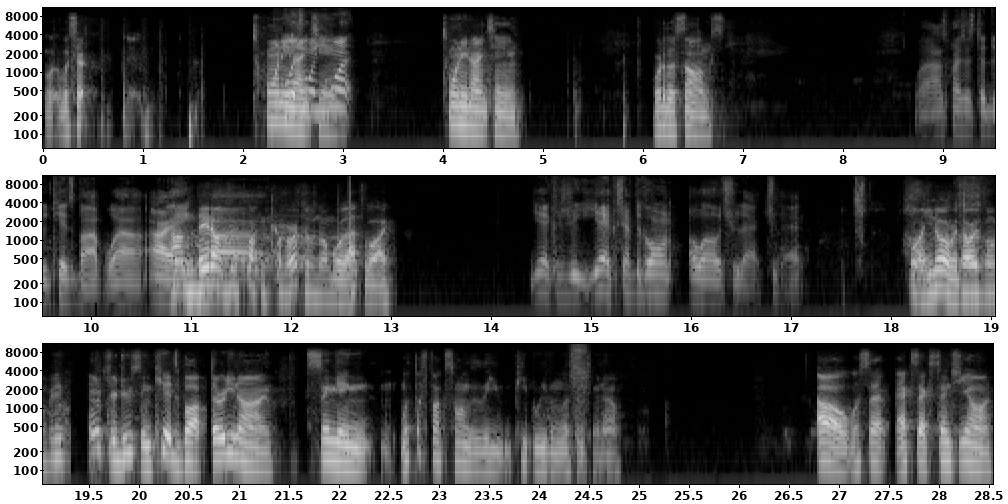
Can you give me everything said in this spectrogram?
What's your Which one you 2019? want? 2019. What are the songs? Well, I'm surprised they still do Kidz Bop. Wow. All right. Um, they don't uh, do fucking commercials no more. That's why. Yeah, cause you yeah, cause you have to go on. Oh well, true that, true that. Come on, you know what retarded's gonna be? Introducing Kidz Bop 39, singing what the fuck songs do you people even listen to now? Oh, what's that? XX Tension.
